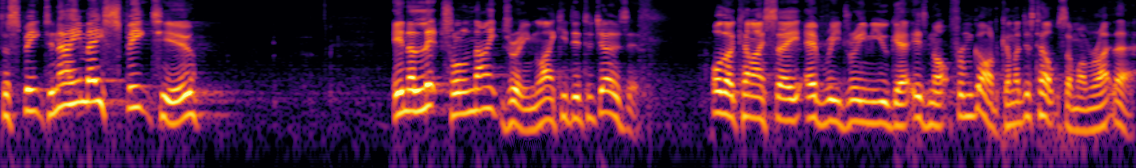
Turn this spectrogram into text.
to speak to. Now, He may speak to you in a literal night dream like He did to Joseph. Although, can I say, every dream you get is not from God? Can I just help someone right there?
